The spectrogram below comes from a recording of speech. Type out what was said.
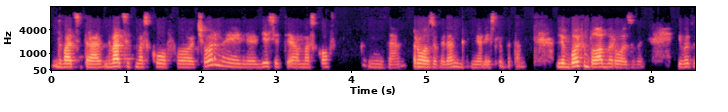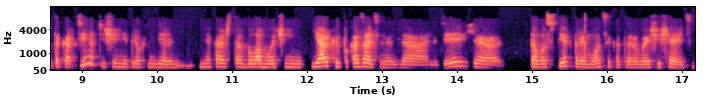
20, раз, 20 мазков э, черные или 10 э, мазков не знаю, розовый, да, например, если бы там любовь была бы розовой. И вот эта картина в течение трех недель, мне кажется, была бы очень яркой и показательной для людей э, того спектра эмоций, которые вы ощущаете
